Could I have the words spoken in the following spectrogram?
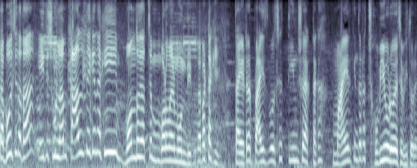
তা বলছি দাদা এই যে শুনলাম কাল থেকে নাকি বন্ধ যাচ্ছে বড় মায়ের মন্দির ব্যাপারটা কি? তাই এটার প্রাইস বলছে তিনশো এক টাকা। মায়ের কিন্তু একটা ছবিও রয়েছে ভিতরে।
